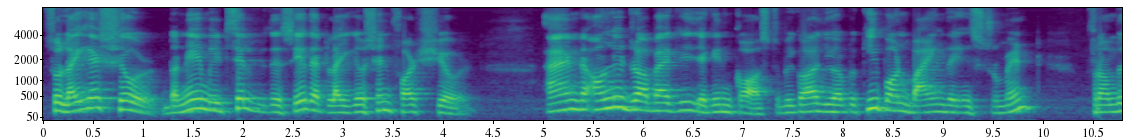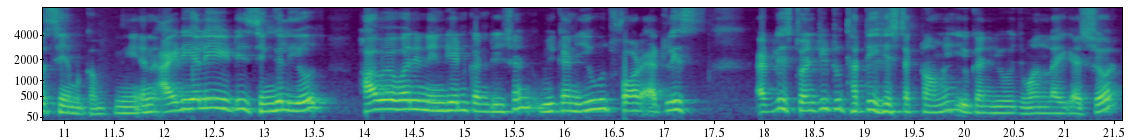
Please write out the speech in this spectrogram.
So LigaSure, the name itself they say that ligation for sure. And only drawback is again cost because you have to keep on buying the instrument from the same company and ideally it is single use. However, in Indian condition we can use for at least at least 20 to 30 hysterectomy you can use one LigaSure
